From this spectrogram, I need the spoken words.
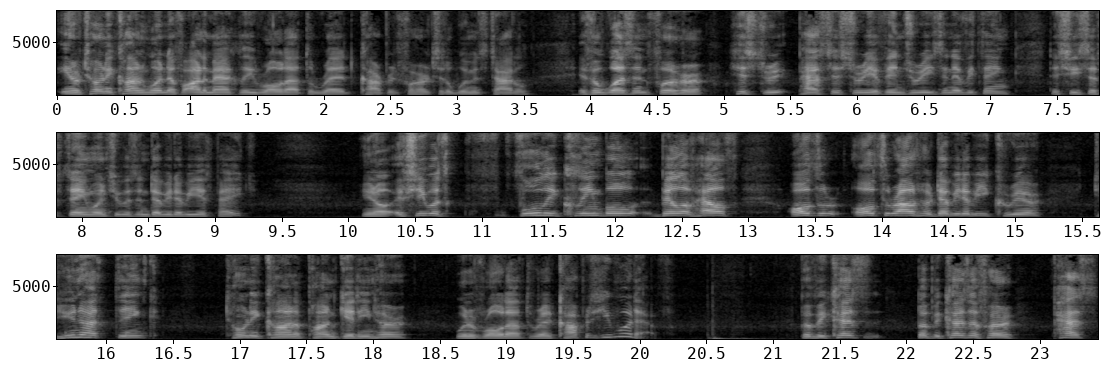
you know Tony Khan wouldn't have automatically rolled out the red carpet for her to the women's title if it wasn't for her history past history of injuries and everything that she sustained when she was in WWE's Paige. You know, if she was fully clean bill, bill of health all the, all throughout her WWE career, do you not think Tony Khan upon getting her would have rolled out the red carpet? He would have. But because but because of her past,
